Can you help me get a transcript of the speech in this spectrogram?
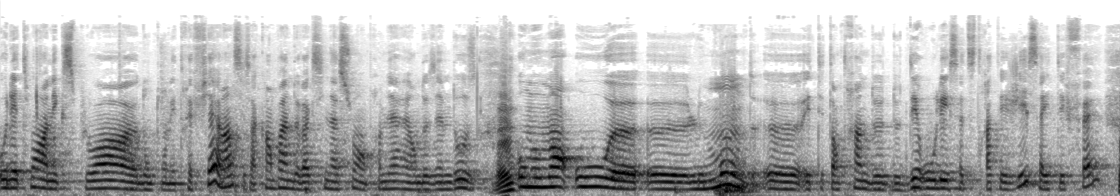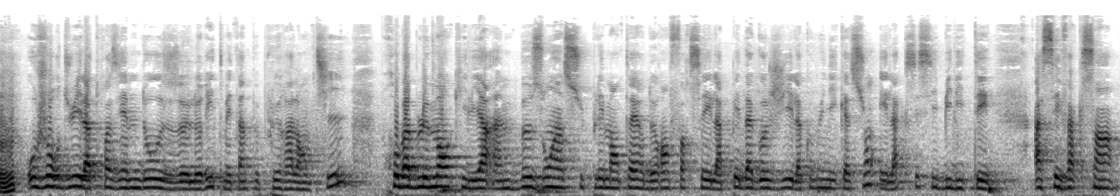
honnêtement un exploit euh, dont on est très fier. Hein. c'est sa campagne de vaccination en première et en deuxième dose, au moment où le monde était en train de, dérouler cette stratégie, ça a été fait. Aujourd'hui, la troisième dose, le rythme est un peu plus ralenti. Probablement qu'il y a un besoin supplémentaire de renforcer la pédagogie, la communication et l'accessibilité à ces vaccins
